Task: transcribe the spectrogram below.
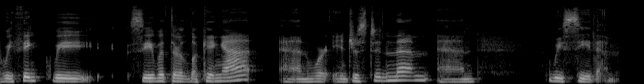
we think we see what they're looking at and we're interested in them and we see them.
